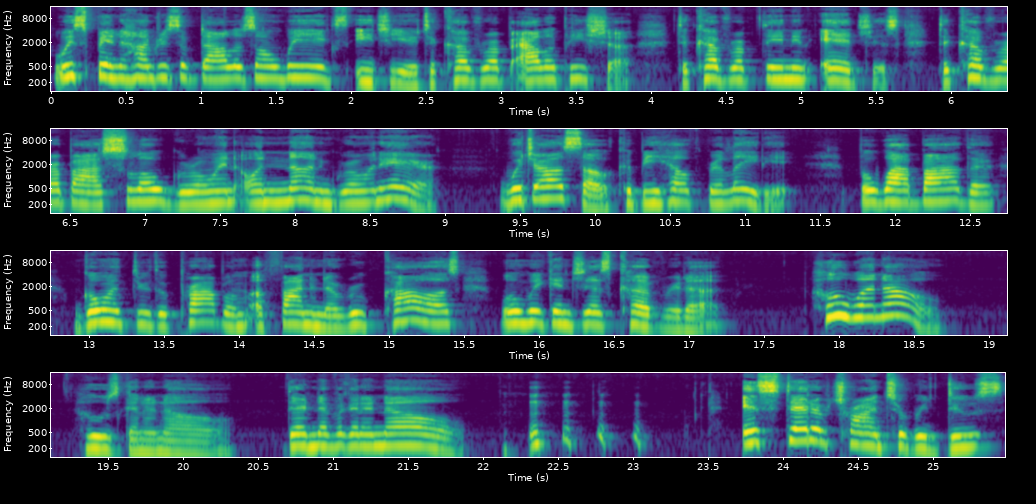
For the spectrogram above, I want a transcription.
We spend hundreds of dollars on wigs each year to cover up alopecia, to cover up thinning edges, to cover up our slow growing or none growing hair, which also could be health related. But why bother going through the problem of finding a root cause when we can just cover it up? Who will know? Who's to know? They're never to know. Instead of trying to reduce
